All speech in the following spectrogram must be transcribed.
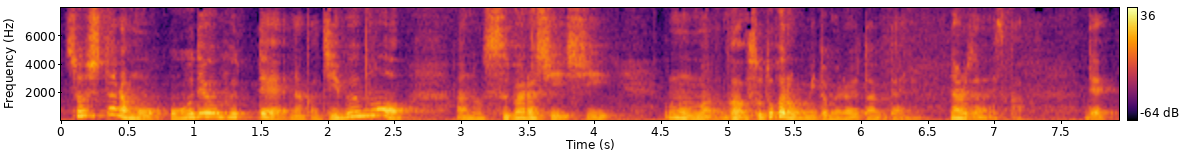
そしたらもう大手を振ってなんか自分もあの素晴らしいしもう、まあ、外からも認められたみたいになるじゃないですか。で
